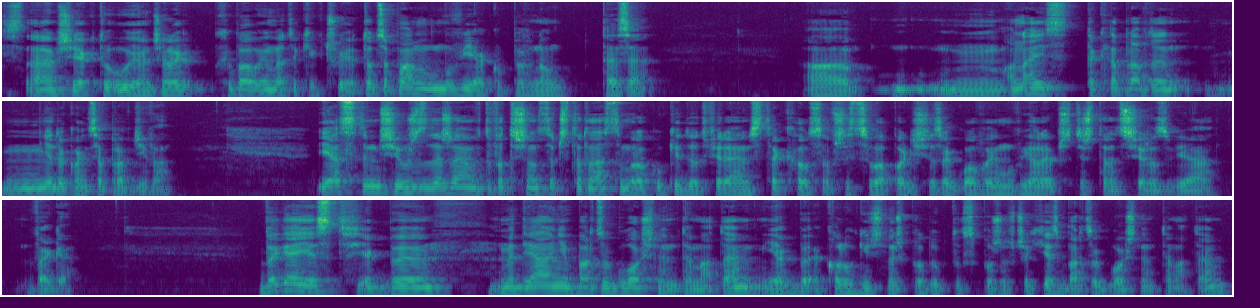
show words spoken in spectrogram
Zastanawiam się, jak to ująć, ale chyba ujmę tak, jak czuję. To, co Pan mówi jako pewną tezę, ona jest tak naprawdę nie do końca prawdziwa. Ja z tym się już zdarzałem w 2014 roku, kiedy otwierałem Stackhouse, a wszyscy łapali się za głowę i mówili, ale przecież teraz się rozwija wege. Wege jest jakby medialnie bardzo głośnym tematem, jakby ekologiczność produktów spożywczych jest bardzo głośnym tematem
